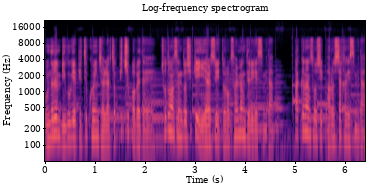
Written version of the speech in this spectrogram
오늘은 미국의 비트코인 전략적 피축법에 대해 초등학생도 쉽게 이해할 수 있도록 설명드리겠습니다. 따끈한 소식 바로 시작하겠습니다.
